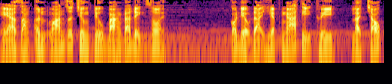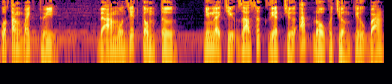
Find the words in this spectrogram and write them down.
e rằng ân oán giữa trường tiếu bang đã định rồi. Có điều đại hiệp ngã thị thủy là cháu của tăng bạch thủy, đã muốn giết công tử nhưng lại chịu ra sức diệt trừ ác đồ của trường Tiếu Bang,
